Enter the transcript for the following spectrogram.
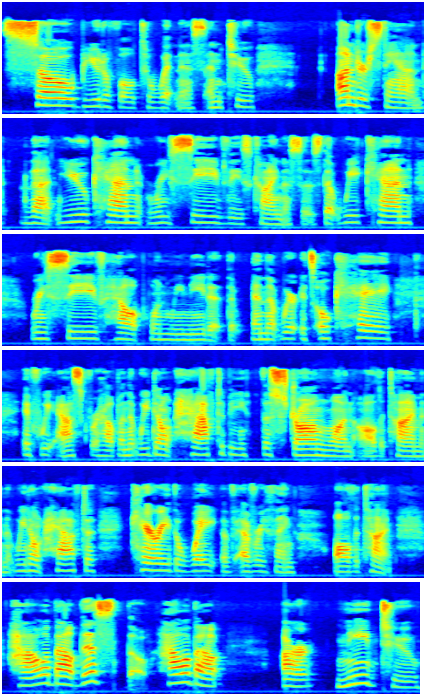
so beautiful to witness and to understand that you can receive these kindnesses, that we can receive help when we need it that, and that we're it's okay if we ask for help and that we don't have to be the strong one all the time and that we don't have to carry the weight of everything all the time. How about this though? How about our need to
